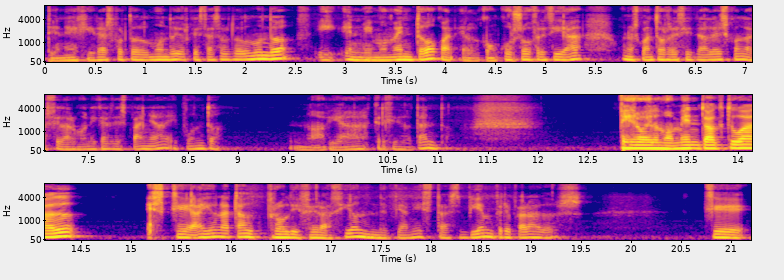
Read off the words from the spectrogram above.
tiene giras por todo el mundo y orquestas por todo el mundo. Y en mi momento, el concurso ofrecía unos cuantos recitales con las filarmónicas de España y punto. No había crecido tanto. Pero el momento actual es que hay una tal proliferación de pianistas bien preparados que,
